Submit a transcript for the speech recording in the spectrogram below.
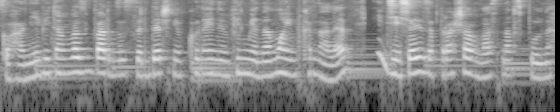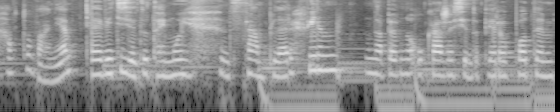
kochani, witam Was bardzo serdecznie w kolejnym filmie na moim kanale i dzisiaj zapraszam Was na wspólne haftowanie. E, Widzicie tutaj mój sampler. Film na pewno ukaże się dopiero po tym,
